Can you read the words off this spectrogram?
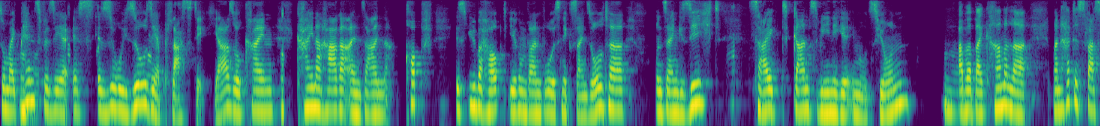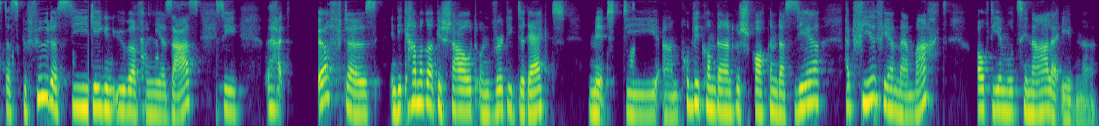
So Mike Pence für sehr ist, ist sowieso sehr plastik, ja, so kein keine Haare an seinem Kopf ist überhaupt irgendwann, wo es nichts sein sollte und sein Gesicht zeigt ganz wenige Emotionen. Mhm. Aber bei Kamala, man hat es fast das Gefühl, dass sie gegenüber von mir saß. Sie hat öfters in die Kamera geschaut und wirklich direkt mit dem ähm, Publikum dann gesprochen, das sehr, hat viel, viel mehr Macht auf die emotionale Ebene.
